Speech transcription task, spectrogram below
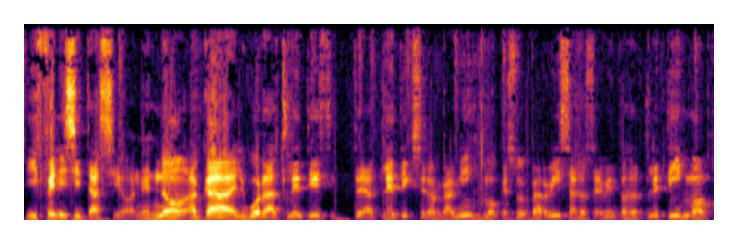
Y felicitaciones, ¿no? Acá el World Athletics, Athletics el organismo que supervisa los eventos de atletismo,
